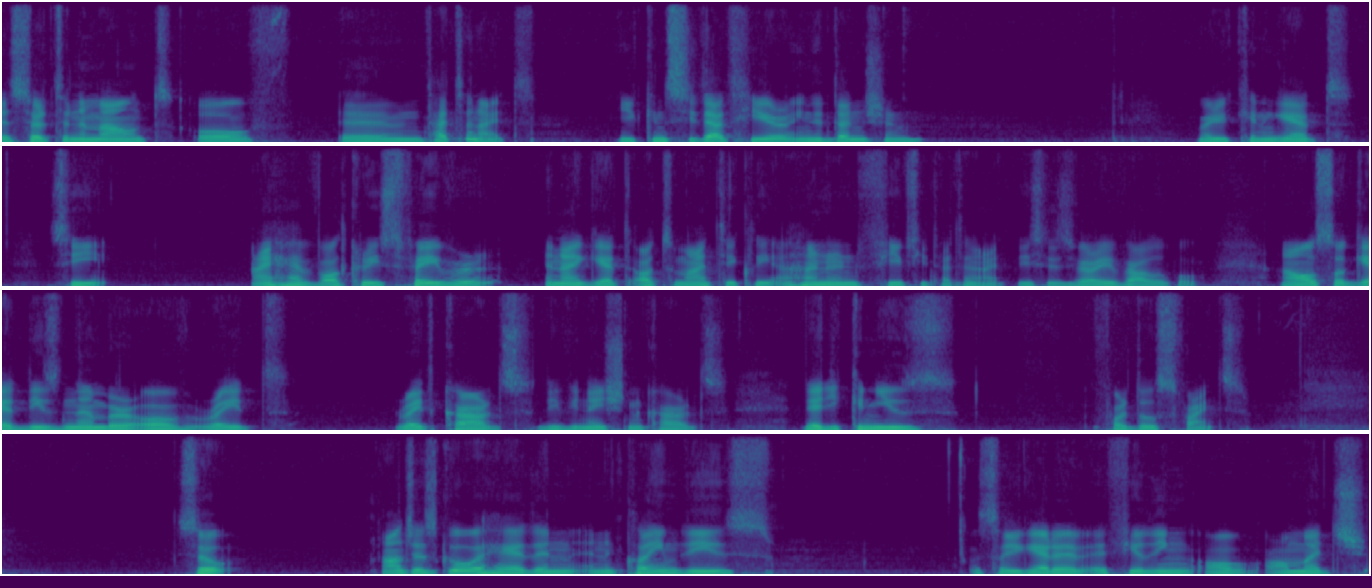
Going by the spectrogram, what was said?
a certain amount of um, titanite. You can see that here in the dungeon, where you can get, see, I have Valkyrie's favor, and I get automatically 150 titanite. This is very valuable. I also get this number of raid, raid cards, divination cards, that you can use for those fights. So I'll just go ahead and, and claim these so you get a, a feeling of how much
